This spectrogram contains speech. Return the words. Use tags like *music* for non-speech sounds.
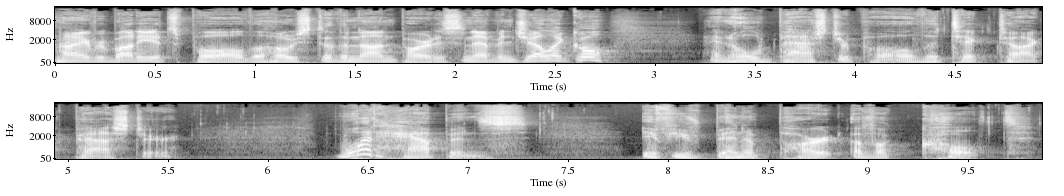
Hi, everybody. It's Paul, the host of the Nonpartisan Evangelical, and old Pastor Paul, the TikTok pastor. What happens if you've been a part of a cult?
